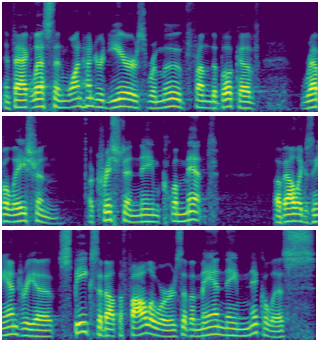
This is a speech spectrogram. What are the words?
In fact, less than 100 years removed from the book of Revelation, a Christian named Clement of Alexandria speaks about the followers of a man named Nicholas,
